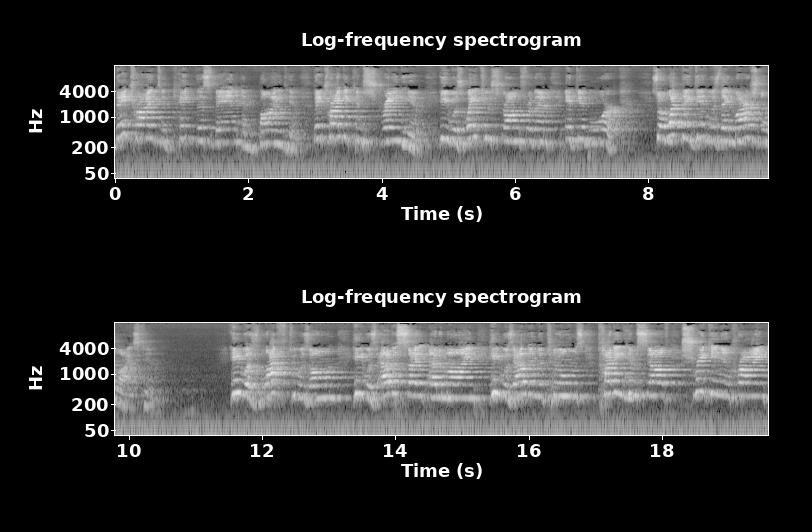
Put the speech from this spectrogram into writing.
They tried to take this man and bind him. They tried to constrain him. He was way too strong for them. It didn't work. So what they did was they marginalized him. He was left to his own. He was out of sight, out of mind. He was out in the tombs, cutting himself, shrieking and crying,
